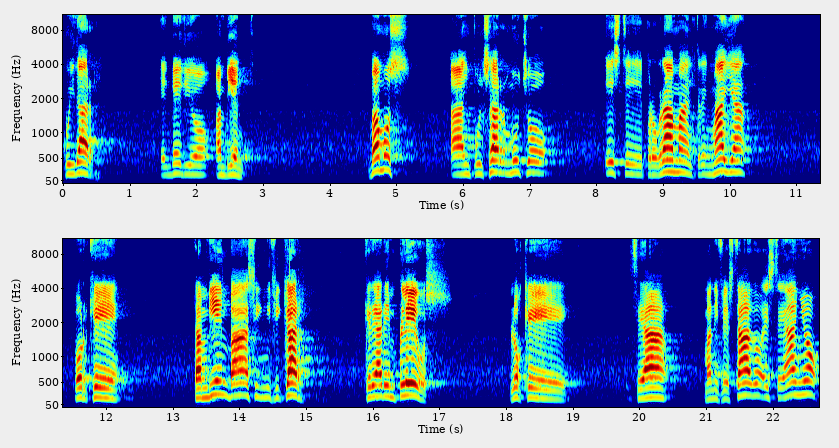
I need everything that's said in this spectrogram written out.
cuidar el medio ambiente. Vamos a impulsar mucho este programa, el tren Maya, porque también va a significar crear empleos, lo que se ha manifestado este año,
